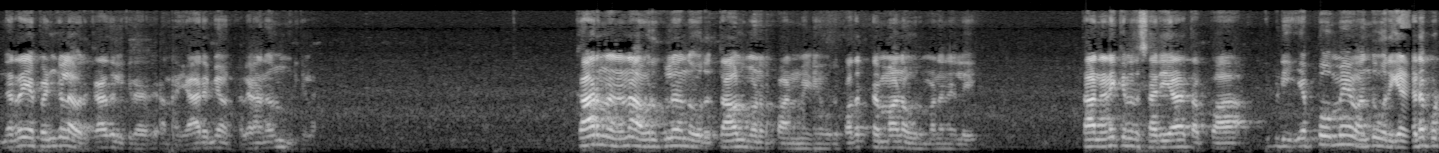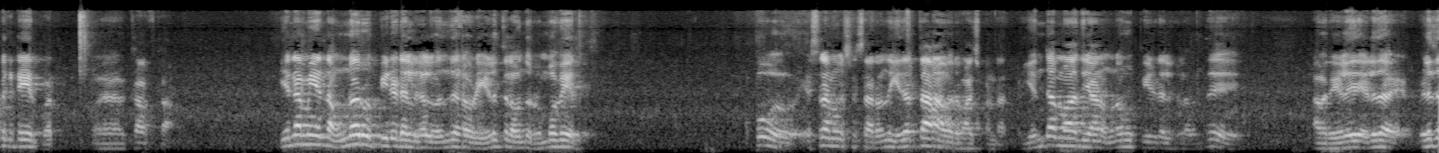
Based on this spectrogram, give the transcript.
நிறைய பெண்களை அவர் காதலிக்கிறாரு. ஆனா யாருமே அவர் கல்யாணம்னு முடிக்கல. காரணம் என்னன்னா அவருக்குள்ள அந்த ஒரு தாழ்வு மனப்பான்மை ஒரு பதட்டமான ஒரு மனநிலை. தான் நினைக்கிறது சரியா தப்பா? இப்படி எப்பவுமே வந்து ஒரு எடை போட்டுக்கிட்டே இருப்பார் காக்கா காஃப்கா. எல்லாமே இந்த உணர்வு பீரிடல்கள் வந்து அவர் எழுத்துல வந்து ரொம்பவே இருக்கு. அப்போ எஸ் ராமகிருஷ்ணன் சார் வந்து இதைத்தான் அவர் வாட்ச் பண்றாரு. எந்த மாதிரியான உணவு பீரிடல்களை வந்து அவர் எழு எழுத எழுத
